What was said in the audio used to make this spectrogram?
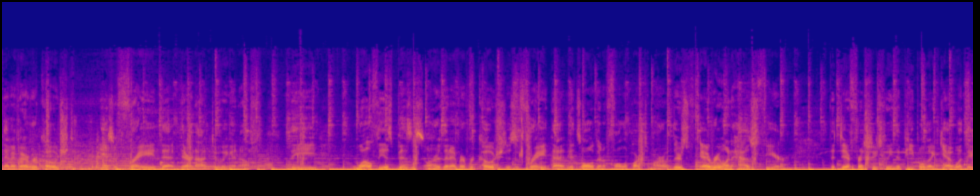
that I've ever coached is afraid that they're not doing enough. The wealthiest business owner that I've ever coached is afraid that it's all going to fall apart tomorrow. There's everyone has fear. The difference between the people that get what they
